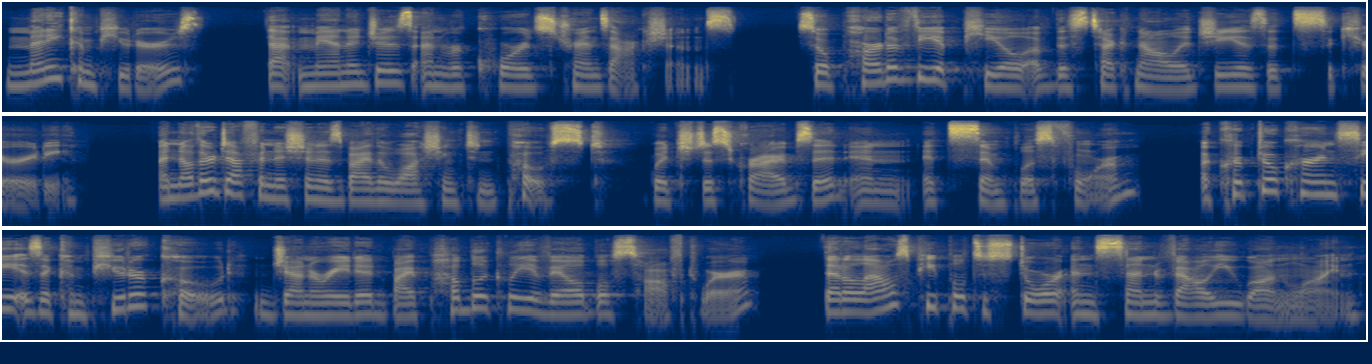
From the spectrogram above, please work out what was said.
many computers that manages and records transactions. So, part of the appeal of this technology is its security. Another definition is by the Washington Post, which describes it in its simplest form. A cryptocurrency is a computer code generated by publicly available software that allows people to store and send value online.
